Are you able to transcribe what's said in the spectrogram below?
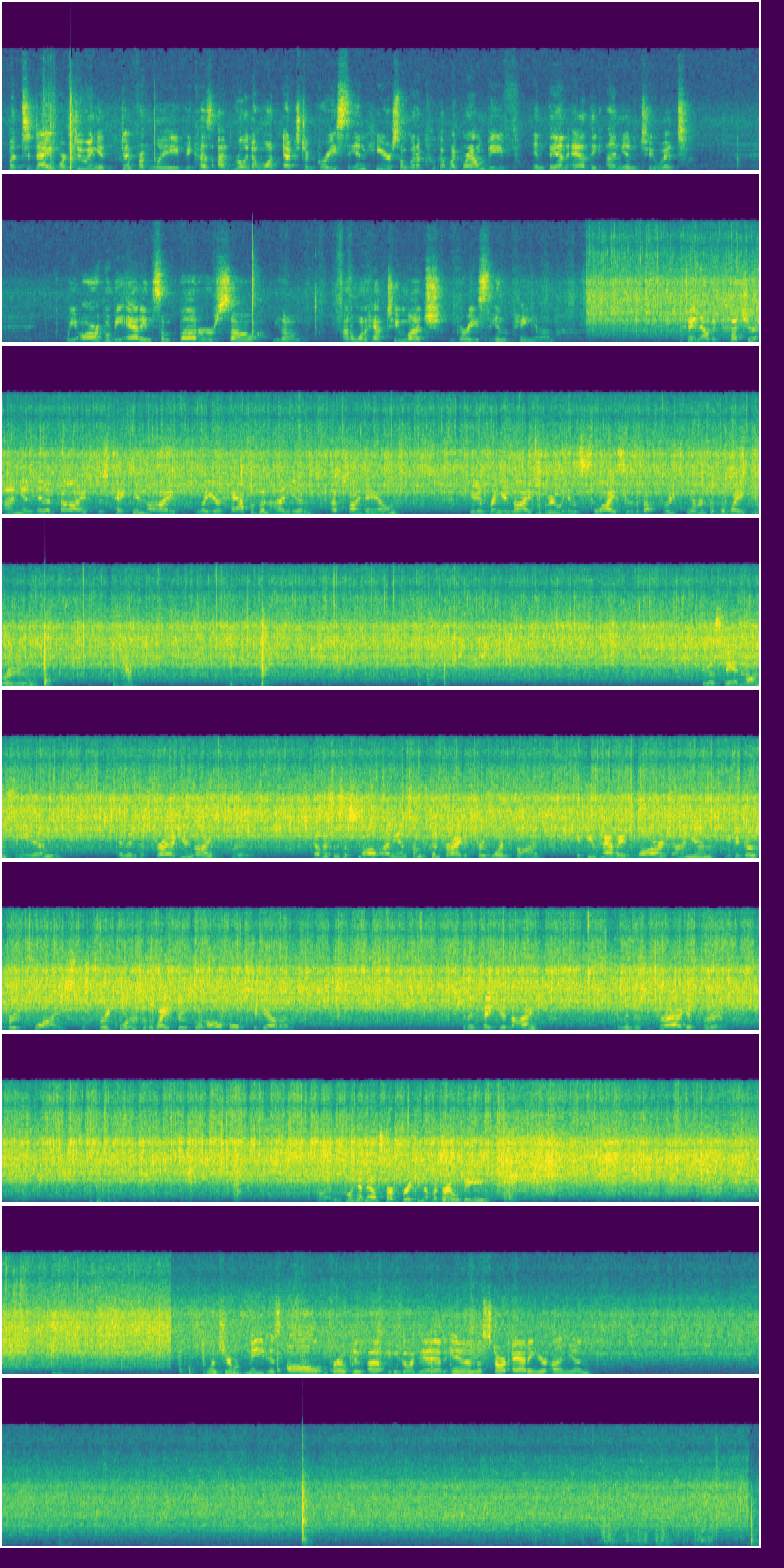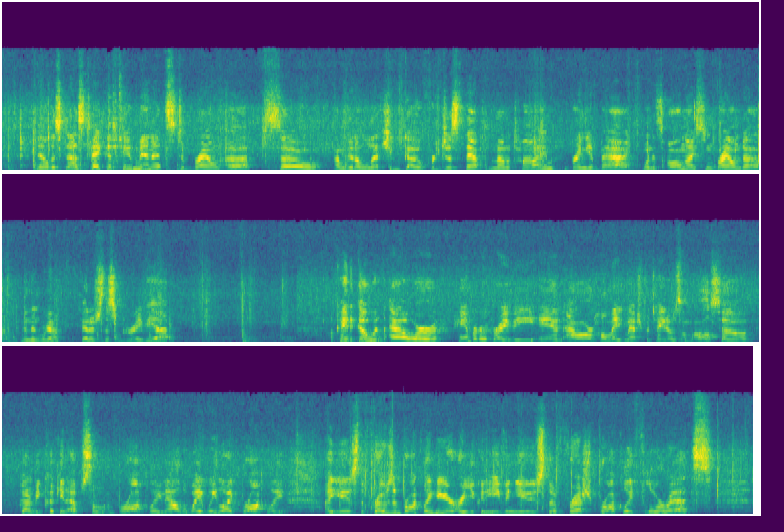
But today we're doing it differently because I really don't want extra grease in here. So I'm going to cook up my ground beef and then add the onion to it. We are going to be adding some butter. So, you know, I don't want to have too much grease in the pan. Okay, now to cut your onion in a dice, just take your knife, lay your half of an onion upside down. You're going to bring your knife through in slices about three quarters of the way through. You're going to stand it on its end and then just drag your knife through. Now this is a small onion, so I'm just going to drag it through one time. If you have a large onion, you can go through twice, just three quarters of the way through so it all holds together. And then take your knife and then just drag it through. All right, let's go ahead now and start breaking up my ground beef. Once your meat is all broken up, you can go ahead and start adding your onion. Now this does take a few minutes to brown up, so I'm going to let you go for just that amount of time, bring you back when it's all nice and browned up, and then we're going to finish this gravy up. Okay, to go with our hamburger gravy and our homemade mashed potatoes, I'm also going to be cooking up some broccoli. Now the way we like broccoli, I use the frozen broccoli here, or you could even use the fresh broccoli florets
